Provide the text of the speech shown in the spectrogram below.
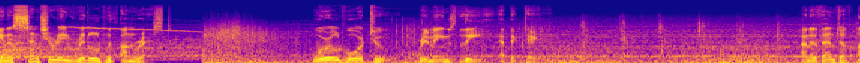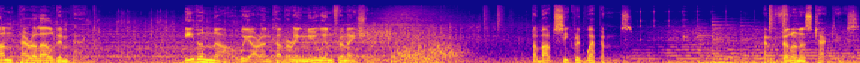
In a century riddled with unrest, World War II remains the epic tale. An event of unparalleled impact. Even now, we are uncovering new information about secret weapons and villainous tactics,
